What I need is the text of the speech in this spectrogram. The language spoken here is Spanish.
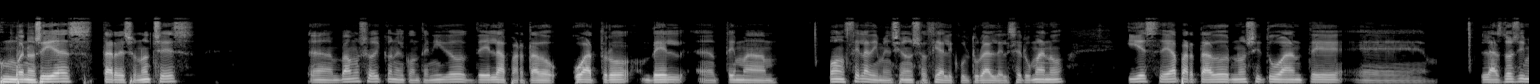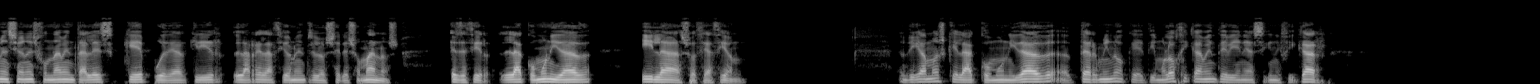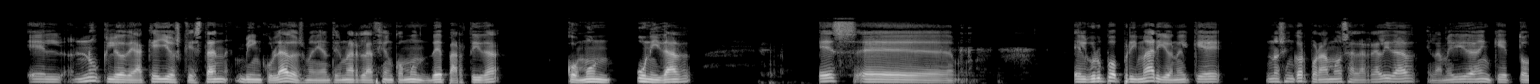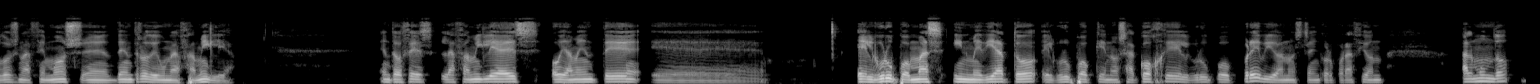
Buenos días, tardes o noches. Eh, vamos hoy con el contenido del apartado 4 del eh, tema 11, la dimensión social y cultural del ser humano. Y este apartado nos sitúa ante eh, las dos dimensiones fundamentales que puede adquirir la relación entre los seres humanos, es decir, la comunidad y la asociación. Digamos que la comunidad, término que etimológicamente viene a significar el núcleo de aquellos que están vinculados mediante una relación común de partida, común unidad, es eh, el grupo primario en el que nos incorporamos a la realidad en la medida en que todos nacemos eh, dentro de una familia. Entonces, la familia es obviamente eh, el grupo más inmediato, el grupo que nos acoge, el grupo previo a nuestra incorporación al mundo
